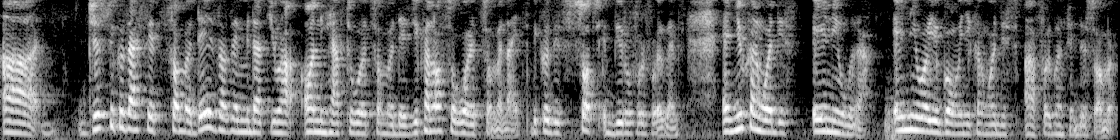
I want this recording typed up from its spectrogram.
uh, just because I said summer days doesn't mean that you ha only have to wear it summer days. You can also wear it summer nights because it's such a beautiful fragrance. And you can wear this anywhere. Anywhere you go and you can wear this uh, fragrance in the summer.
